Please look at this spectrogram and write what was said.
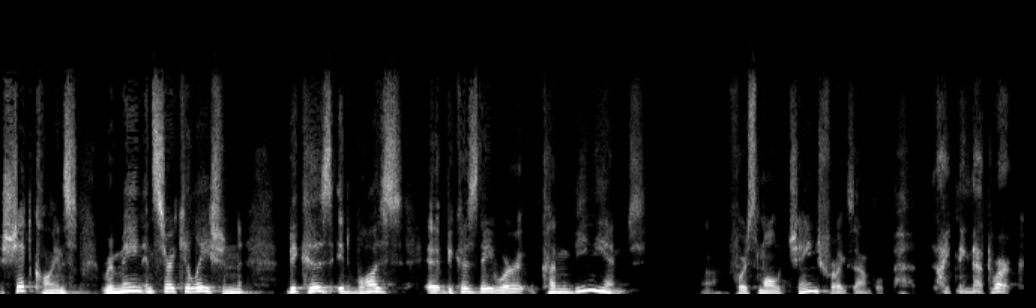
Shit coins remain in circulation because it was uh, because they were convenient uh, for small change, for example, Lightning Network,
